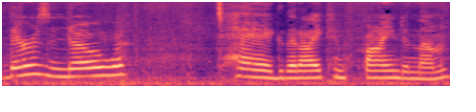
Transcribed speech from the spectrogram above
There's no tag that I can find in them.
